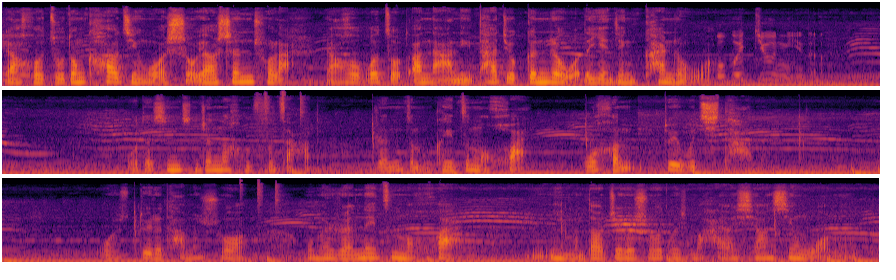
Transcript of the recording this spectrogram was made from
然后主动靠近我，手要伸出来，然后我走到哪里，它就跟着我的眼睛看着我。我会救你的。我的心情真的很复杂的，人怎么可以这么坏？我很对不起他们。我对着他们说，我们人类这么坏，你们到这个时候为什么还要相信我们？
